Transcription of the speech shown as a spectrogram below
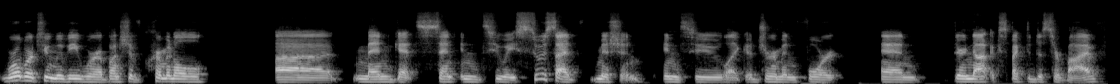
World War II movie where a bunch of criminal uh, men get sent into a suicide mission into like a German fort, and they're not expected to survive.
